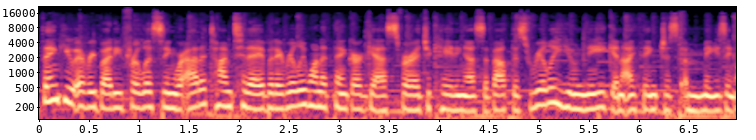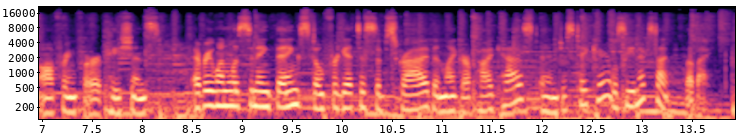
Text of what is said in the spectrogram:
Thank you, everybody, for listening. We're out of time today, but I really want to thank our guests for educating us about this really unique and I think just amazing offering for our patients. Everyone listening, thanks. Don't forget to subscribe and like our podcast and just take care. We'll see you next time. Bye bye.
